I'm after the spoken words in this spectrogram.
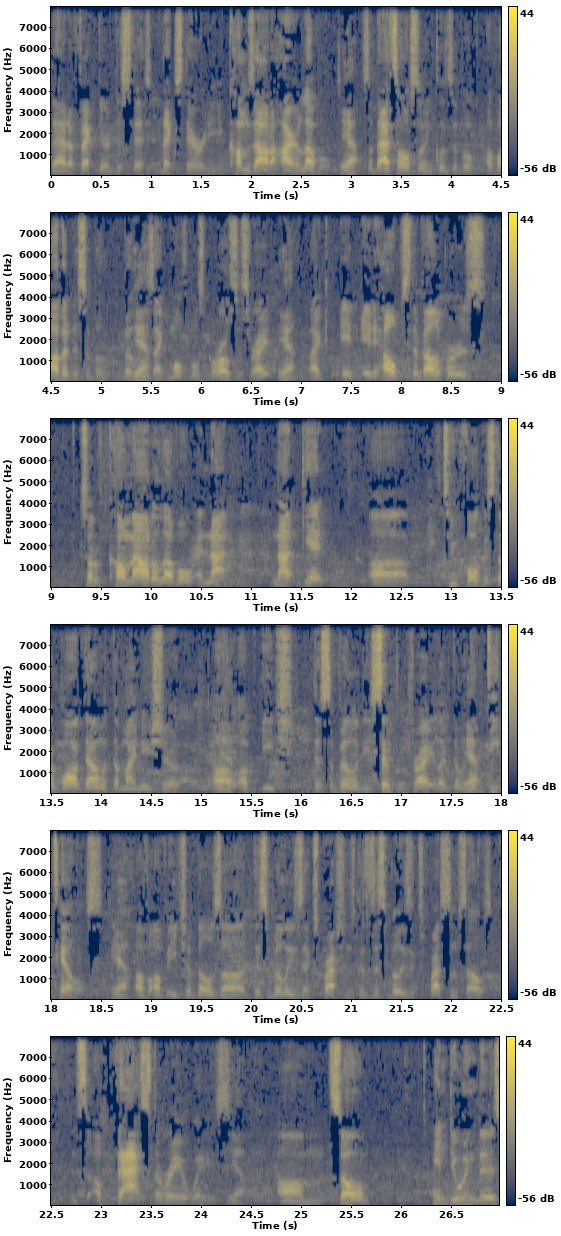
that affect their dex- dexterity. It comes out a higher level. Yeah. So that's also inclusive of, of other disabilities, Yeah. like multiple sclerosis, right? Yeah. Like it, it helps developers sort of come out a level and not not get uh, too focused or bogged down with the minutia of, Yeah. of each disability symptoms, right? Like the, Yeah. the details Yeah. of, of each of those uh, disabilities expressions, because disabilities express themselves in a vast array of ways. Yeah. Um, so, in doing this,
